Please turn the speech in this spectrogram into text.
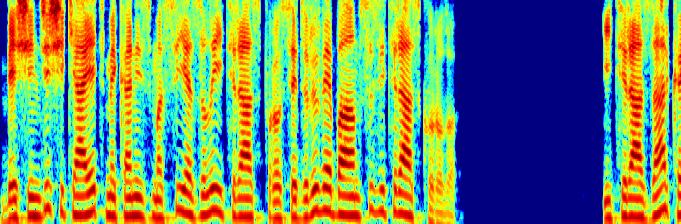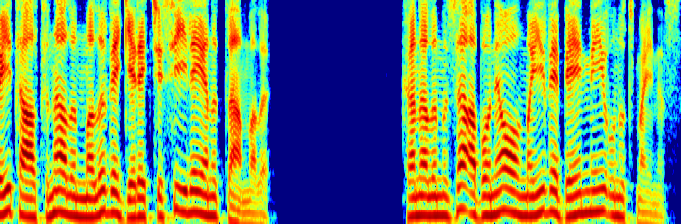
Beşinci şikayet mekanizması yazılı itiraz prosedürü ve bağımsız itiraz kurulu. İtirazlar kayıt altına alınmalı ve gerekçesi ile yanıtlanmalı. Kanalımıza abone olmayı ve beğenmeyi unutmayınız.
